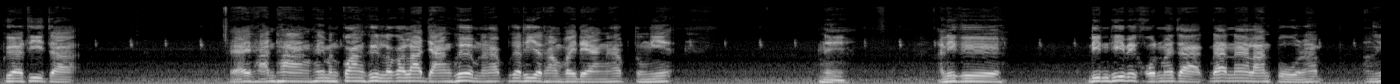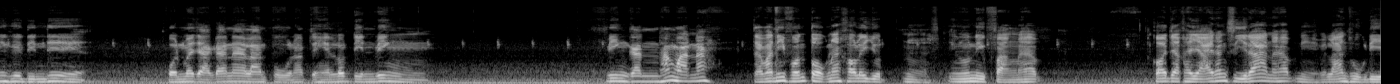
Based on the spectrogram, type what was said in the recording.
เพื่อที่จะขยายฐานทางให้มันกว้างขึ้นแล้วก็ลาดยางเพิ่มนะครับ เพื่อที่จะทำไฟแดงนะครับ ตรงนี้นี่ อันนี้คือดินที่ไปขนมาจากด้านหน้าลานปูนะครับ อันนี้คือดินที่ขนมาจากด้านหน้าลานปูนะครับ จะเห็นรถดินวิ่ง วิ่งกันทั้งวันนะ แต่วันนี้ฝนตกนะเขาเลยหยุดนี่อีกนู้นอีกฝั่งนะครับ ก็จะขยายทั้งสี่ด้านนะครับ นี่เป็นร้านถูกดี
